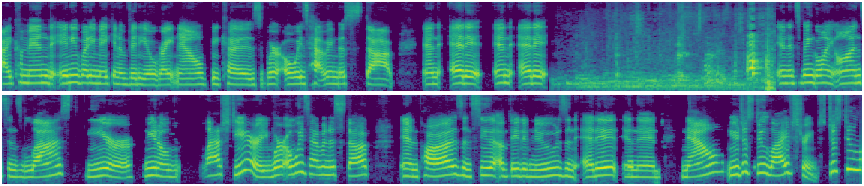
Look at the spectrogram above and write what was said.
I commend anybody making a video right now because we're always having to stop and edit and edit. And it's been going on since last year, you know, last year. We're always having to stop and pause and see the updated news and edit. And then now you just do live streams. Just do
